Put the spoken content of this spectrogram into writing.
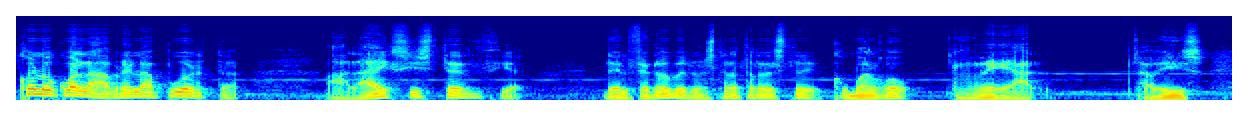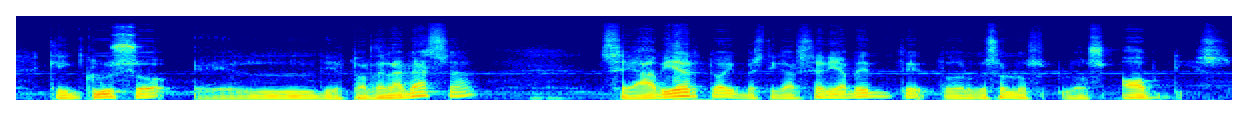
Con lo cual abre la puerta a la existencia del fenómeno extraterrestre como algo real. Sabéis que incluso el director de la NASA se ha abierto a investigar seriamente todo lo que son los ovnis.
